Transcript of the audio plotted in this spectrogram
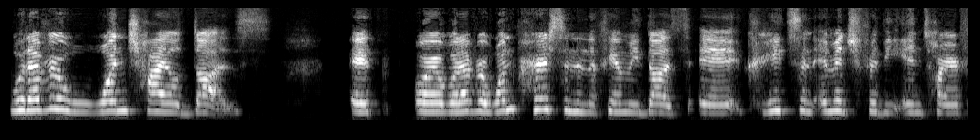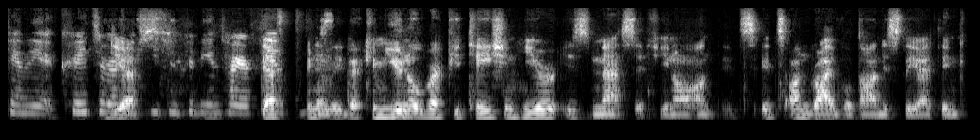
whatever one child does it or whatever one person in the family does, it creates an image for the entire family. It creates a Yes. reputation for the entire family. definitely the communal reputation here is massive you know it's it's unrivaled honestly i think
